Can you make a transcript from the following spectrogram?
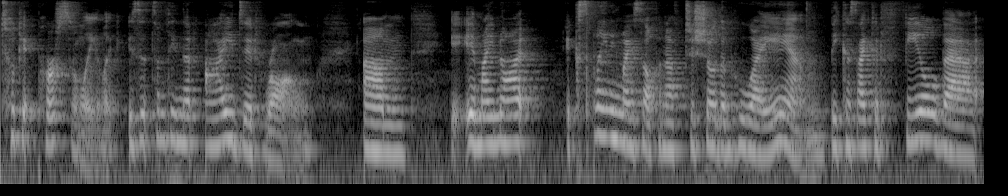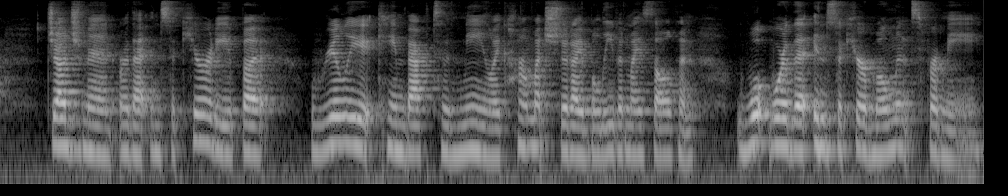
took it personally. Like, is it something that I did wrong? Um, am I not explaining myself enough to show them who I am? Because I could feel that judgment or that insecurity, but really it came back to me like, how much did I believe in myself and what were the insecure moments for me?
